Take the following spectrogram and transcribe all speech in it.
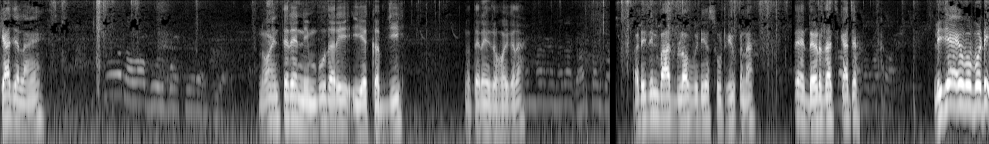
क्या जला है नो तेरे नींबू दारी ये कब्जी नो तेरे रोहय अड़ी दिन बाद ब्लॉग वीडियो शूट हुई कना ते दड़ दा चिका च। लीजिए वो बॉडी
